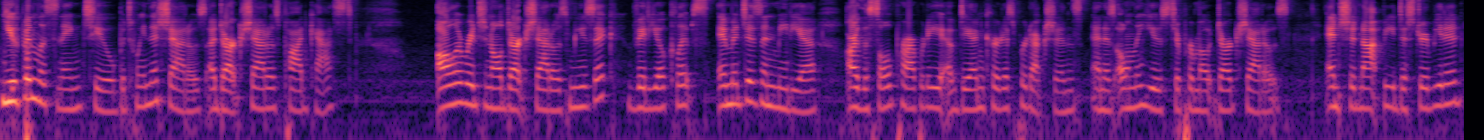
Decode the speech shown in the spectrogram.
You've been listening to Between the Shadows, a Dark Shadows podcast. All original Dark Shadows music, video clips, images, and media are the sole property of Dan Curtis Productions and is only used to promote Dark Shadows and should not be distributed,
